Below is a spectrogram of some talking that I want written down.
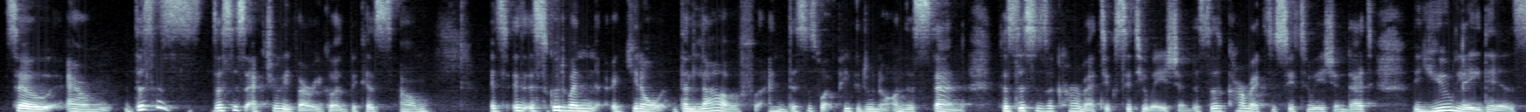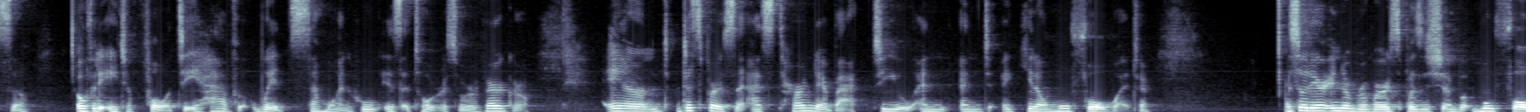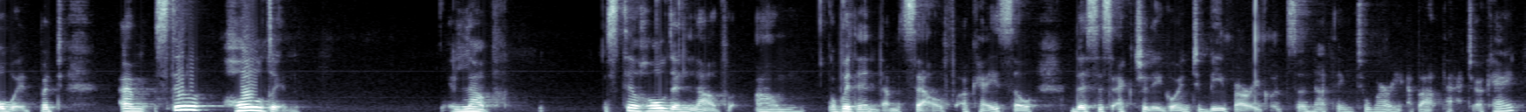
So um, this is this is actually very good because um, it's it's good when you know the love and this is what people do not understand because this is a karmatic situation this is a karmatic situation that you ladies over the age of 40 have with someone who is a Taurus or a Virgo and this person has turned their back to you and and you know move forward so they're in a reverse position but move forward but um still holding love, still holding love um, within themselves. Okay, so this is actually going to be very good. So nothing to worry about that. Okay,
